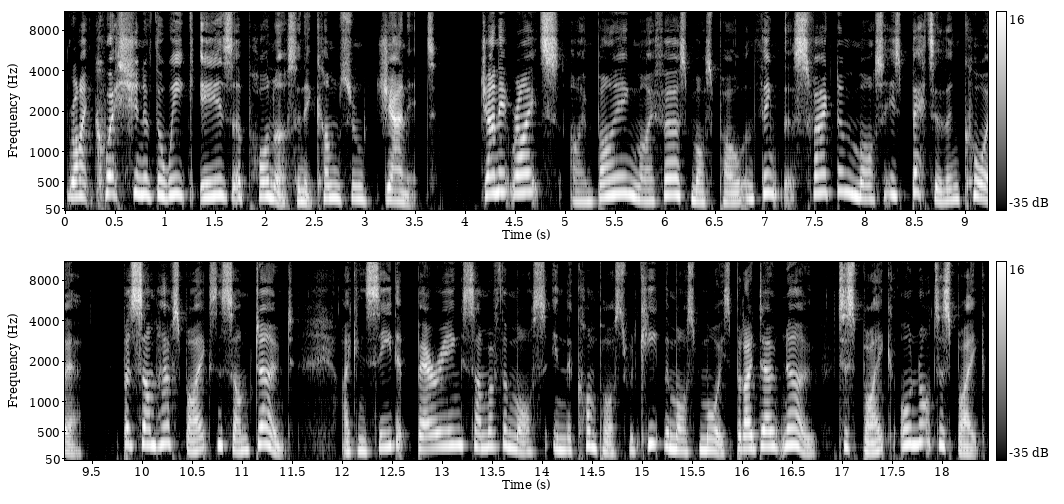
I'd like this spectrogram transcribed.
Right, question of the week is upon us, and it comes from Janet. Janet writes, I'm buying my first moss pole and think that sphagnum moss is better than coir, but some have spikes and some don't. I can see that burying some of the moss in the compost would keep the moss moist, but I don't know to spike or not to spike.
